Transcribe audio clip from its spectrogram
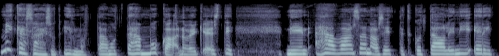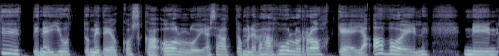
mikä sai sut ilmoittaa mut tähän mukaan oikeasti. Niin hän vaan sanoi sitten, että kun tämä oli niin erityyppinen juttu, mitä ei ole koskaan ollut, ja sä oot tommonen vähän hullu rohkea ja avoin, niin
